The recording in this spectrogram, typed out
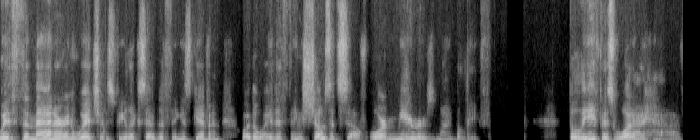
with the manner in which, as Felix said, the thing is given, or the way the thing shows itself or mirrors my belief. Belief is what I have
